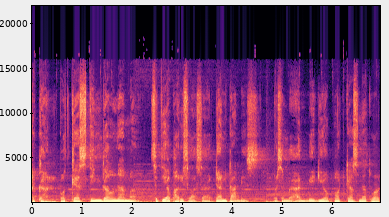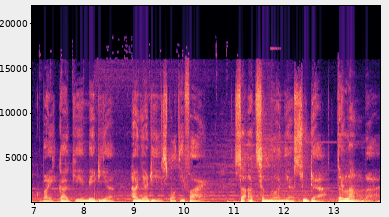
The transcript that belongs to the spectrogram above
Dengarkan podcast Tinggal Nama setiap hari Selasa dan Kamis. Persembahan video podcast network by KG Media hanya di Spotify. Saat semuanya sudah terlambat.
